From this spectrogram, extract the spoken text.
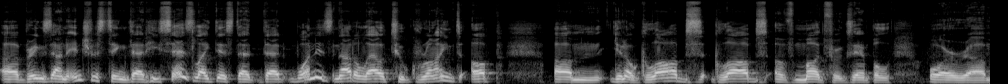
uh, brings down interesting that he says like this that that one is not allowed to grind up, um, you know, globs globs of mud, for example, or um,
